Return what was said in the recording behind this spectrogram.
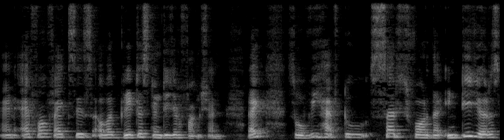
And f of x is our greatest integer function right? So we have to search for the integers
